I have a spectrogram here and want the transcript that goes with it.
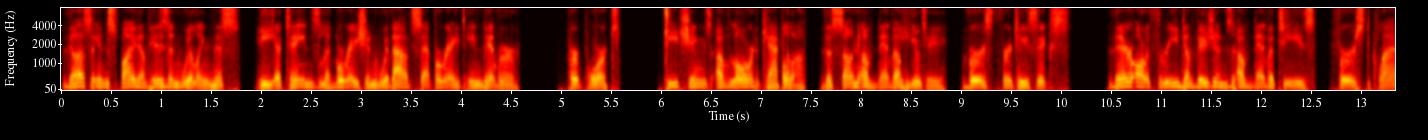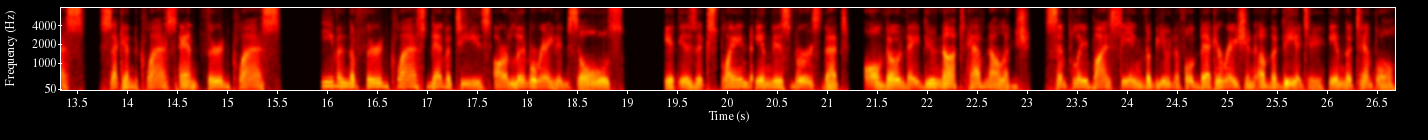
Thus, in spite of his unwillingness, he attains liberation without separate endeavor. Purport Teachings of Lord Kapila, the son of Devahuti, verse 36. There are three divisions of devotees first class, second class, and third class. Even the third class devotees are liberated souls. It is explained in this verse that, although they do not have knowledge, simply by seeing the beautiful decoration of the deity in the temple,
